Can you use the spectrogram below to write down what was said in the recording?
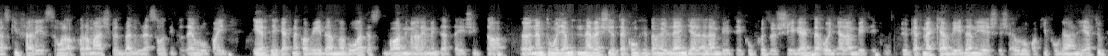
az kifelé szól, akkor a másik az belülre szólt, itt az európai értékeknek a védelme volt, ezt Barni már említette is itt a, nem tudom, hogy nevesílte konkrétan, hogy lengyel LMBTQ közösségek, de hogy LMBTQ őket meg kell védeni, és, és Európa ki fog állni értük.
